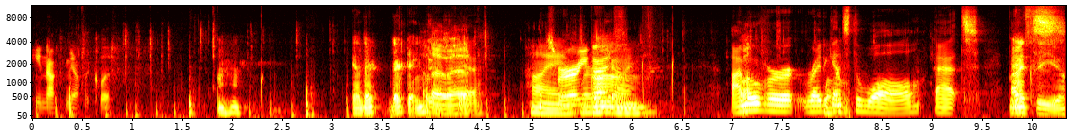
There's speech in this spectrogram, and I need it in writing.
he knocked me off a cliff. Mm-hmm. Yeah, they're they're dangerous. Hello, Ed. yeah. Hi, where are you where are guys? going? I'm Well, over right well- against the wall at I X, see you.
